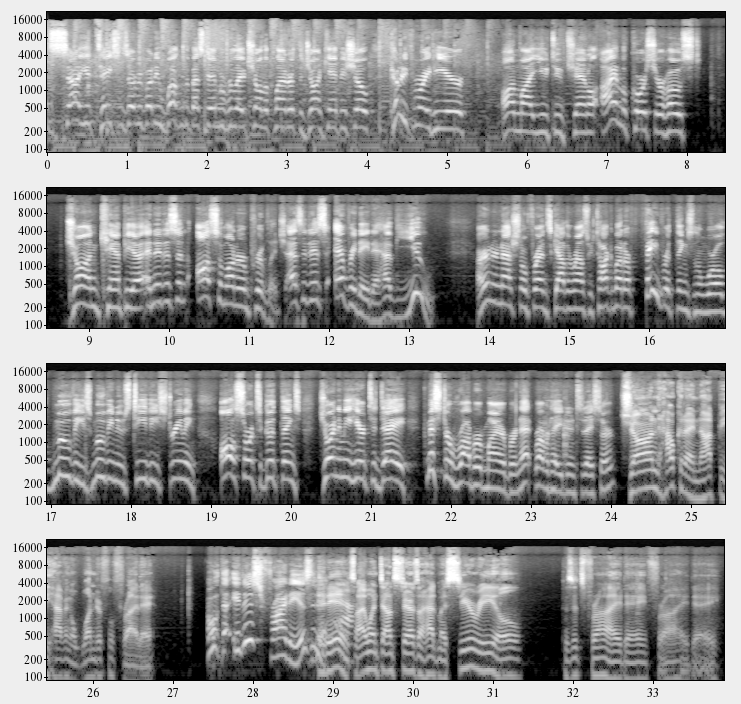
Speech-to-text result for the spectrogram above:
And salutations, everybody. Welcome to the best damn related show on the planet Earth, the John Campea Show, coming from right here on my YouTube channel. I am, of course, your host, John Campea, and it is an awesome honor and privilege, as it is every day, to have you, our international friends, gather around as we talk about our favorite things in the world movies, movie news, TV, streaming, all sorts of good things. Joining me here today, Mr. Robert Meyer Burnett. Robert, how you doing today, sir? John, how could I not be having a wonderful Friday? Oh, that, it is Friday, isn't it? It is. I went downstairs. I had my cereal because it's Friday. Friday.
